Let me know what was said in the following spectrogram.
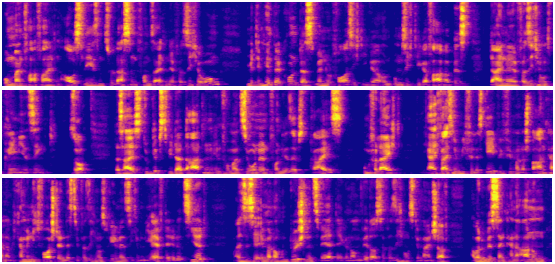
um mein Fahrverhalten auslesen zu lassen von Seiten der Versicherung, mit dem Hintergrund, dass wenn du vorsichtiger und umsichtiger Fahrer bist, deine Versicherungsprämie sinkt. So, das heißt, du gibst wieder Daten, Informationen von dir selbst preis, um vielleicht, ja, ich weiß nicht, um wie viel es geht, wie viel man da sparen kann, aber ich kann mir nicht vorstellen, dass die Versicherungsprämie sich um die Hälfte reduziert, weil es ist ja immer noch ein Durchschnittswert, der genommen wird aus der Versicherungsgemeinschaft. Aber du wirst dann, keine Ahnung,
